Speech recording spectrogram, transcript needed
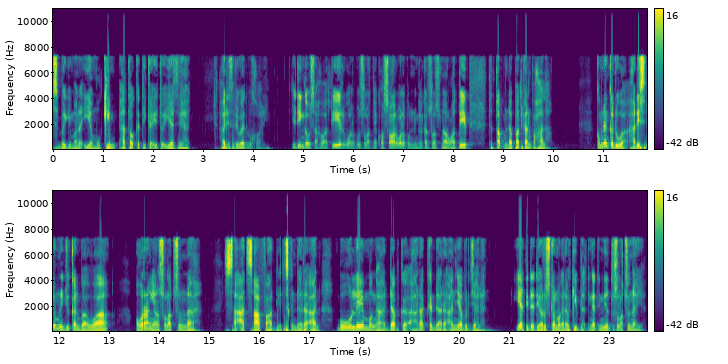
sebagaimana ia mukim atau ketika itu ia sehat. Hadis riwayat Bukhari. Jadi nggak usah khawatir, walaupun sholatnya kosor, walaupun meninggalkan sholat sunnah rawatib, tetap mendapatkan pahala. Kemudian kedua, hadis ini menunjukkan bahwa orang yang sholat sunnah saat safar di atas kendaraan boleh menghadap ke arah kendaraannya berjalan. Ia tidak diharuskan menghadap kiblat. Ingat ini untuk sholat sunnah ya.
